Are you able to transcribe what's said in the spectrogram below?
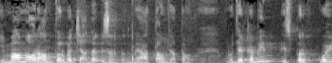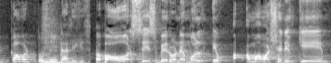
इमामा और आमतौर पर चादर भी सर पर मैं आता हूँ, जाता हूँ। मुझे कभी इस पर कोई कावट तो नहीं डाली किसी। पापा ओवरसीज बैरून मुल्क अमामा शरीफ की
